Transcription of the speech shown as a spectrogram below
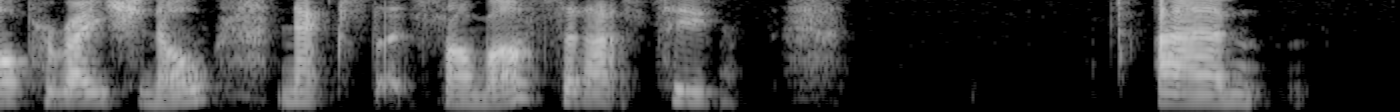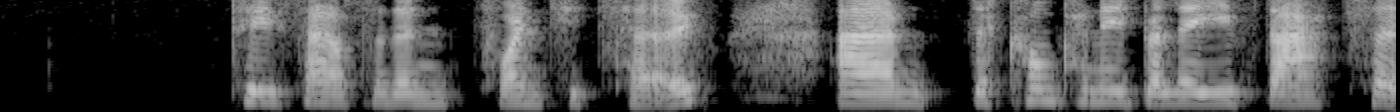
operational next summer. So that's two um, 2022 um, the company believe that uh,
